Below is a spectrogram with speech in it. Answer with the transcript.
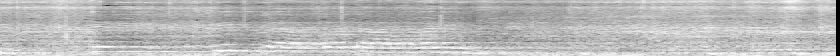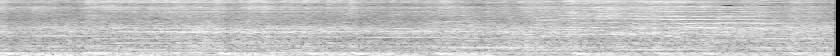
you.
